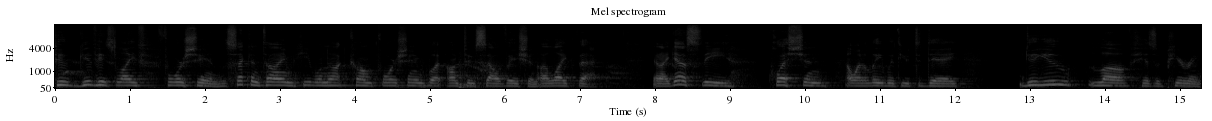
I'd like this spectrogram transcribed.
to give his life for sin. The second time, he will not come for sin, but unto salvation. I like that. And I guess the question I want to leave with you today do you love his appearing,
